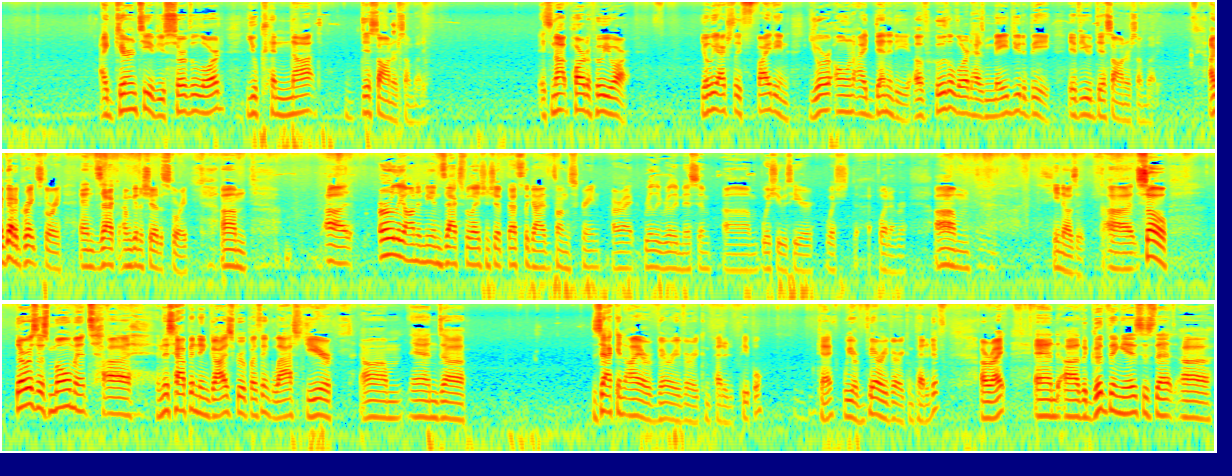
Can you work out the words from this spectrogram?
I guarantee if you serve the Lord, you cannot dishonor somebody. It's not part of who you are. You'll be actually fighting your own identity of who the Lord has made you to be if you dishonor somebody. I've got a great story, and Zach, I'm going to share the story. Um, uh, early on in me and Zach's relationship, that's the guy that's on the screen. All right, really, really miss him. Um, wish he was here. Wish uh, whatever. Um, he knows it. Uh, so there was this moment, uh, and this happened in guys group, I think last year, um, and uh, Zach and I are very, very competitive people. Okay, we are very, very competitive. All right, and uh, the good thing is, is that uh,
